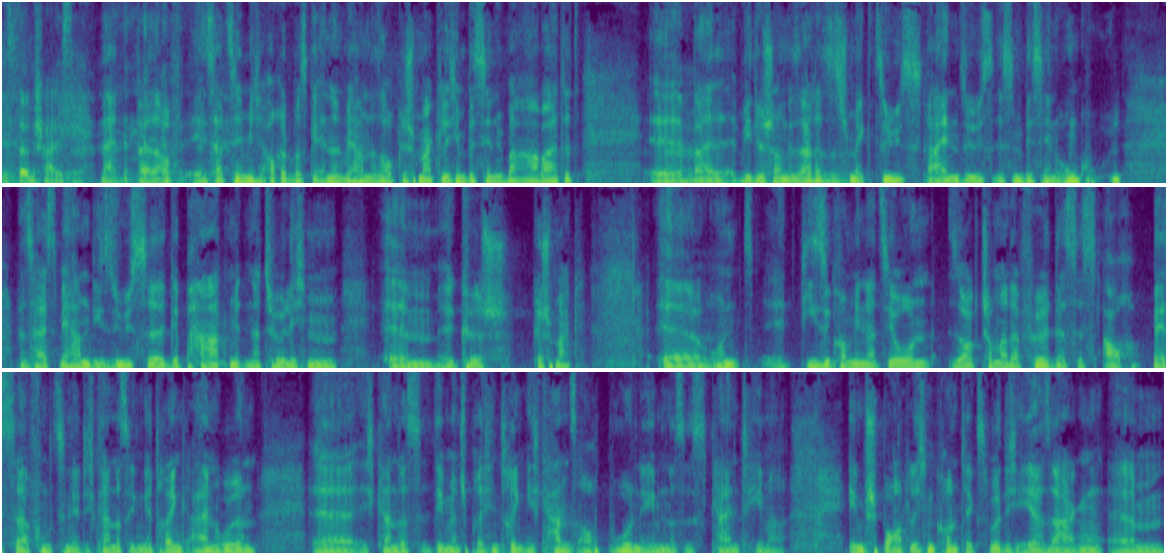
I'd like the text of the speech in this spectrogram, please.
ist dann scheiße. Nein, weil auf, es hat sich nämlich auch etwas geändert. Wir haben das auch geschmacklich ein bisschen überarbeitet, äh, weil, wie du schon gesagt hast, es schmeckt süß. Rein süß ist ein bisschen uncool. Das heißt, wir haben die Süße gepaart mit natürlichem ähm, Kirschgeschmack. Äh, und äh, diese Kombination sorgt schon mal dafür, dass es auch besser funktioniert. Ich kann das in Getränk einrühren, äh, ich kann das dementsprechend trinken, ich kann es auch pur nehmen, das ist kein Thema. Im sportlichen Kontext würde ich eher sagen, ähm,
